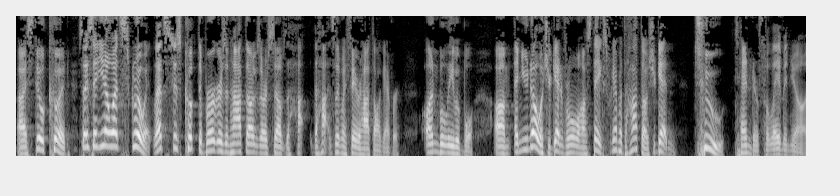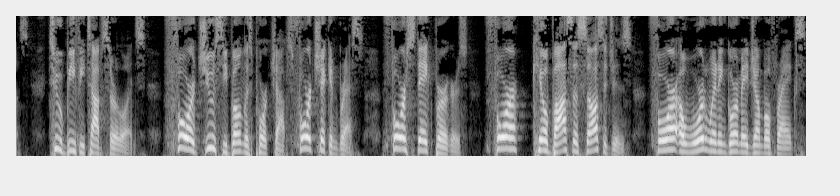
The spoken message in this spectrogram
Uh, still could. So I said, you know what? Screw it. Let's just cook the burgers and hot dogs ourselves. The hot, the hot, it's like my favorite hot dog ever. Unbelievable. Um, and you know what you're getting from Omaha Steaks. Forget about the hot dogs. You're getting two tender filet mignons, two beefy top sirloins, four juicy boneless pork chops, four chicken breasts, four steak burgers, four kielbasa sausages, four award-winning gourmet jumbo franks,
